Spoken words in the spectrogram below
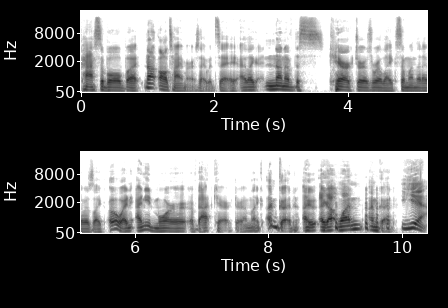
passable, but not all timers, I would say. I like none of the s- characters were like someone that I was like, oh, I, I need more of that character. I'm like, I'm good. I, I got one. I'm good. Yeah,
